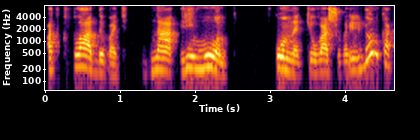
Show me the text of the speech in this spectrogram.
откладывать на ремонт комнате у вашего ребенка,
